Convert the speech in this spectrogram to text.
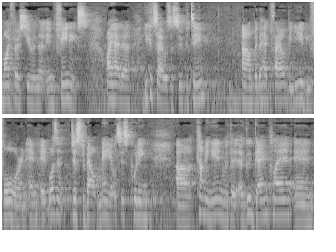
my first year in, the, in Phoenix, I had a, you could say it was a super team, um, but they had failed the year before. And, and it wasn't just about me, it was just putting, uh, coming in with a, a good game plan and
